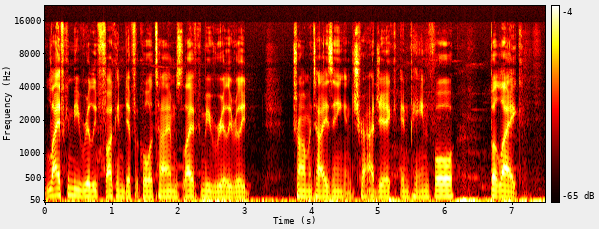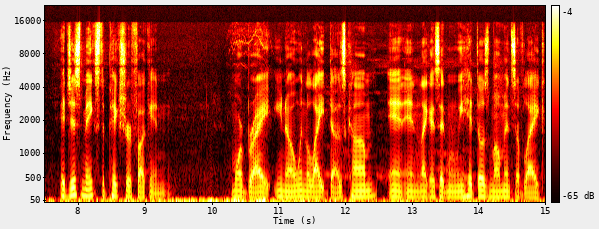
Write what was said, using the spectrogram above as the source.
life can be really fucking difficult at times. Life can be really really traumatizing and tragic and painful, but like it just makes the picture fucking more bright, you know, when the light does come. And and like I said when we hit those moments of like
